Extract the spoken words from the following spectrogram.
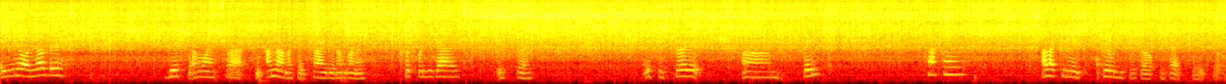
And you know another dish I want to try, I'm not going to say try that I'm going to cook for you guys. It's the, it's the shredded um, steak tacos. I like to make Phillies with, the, with that steak though.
